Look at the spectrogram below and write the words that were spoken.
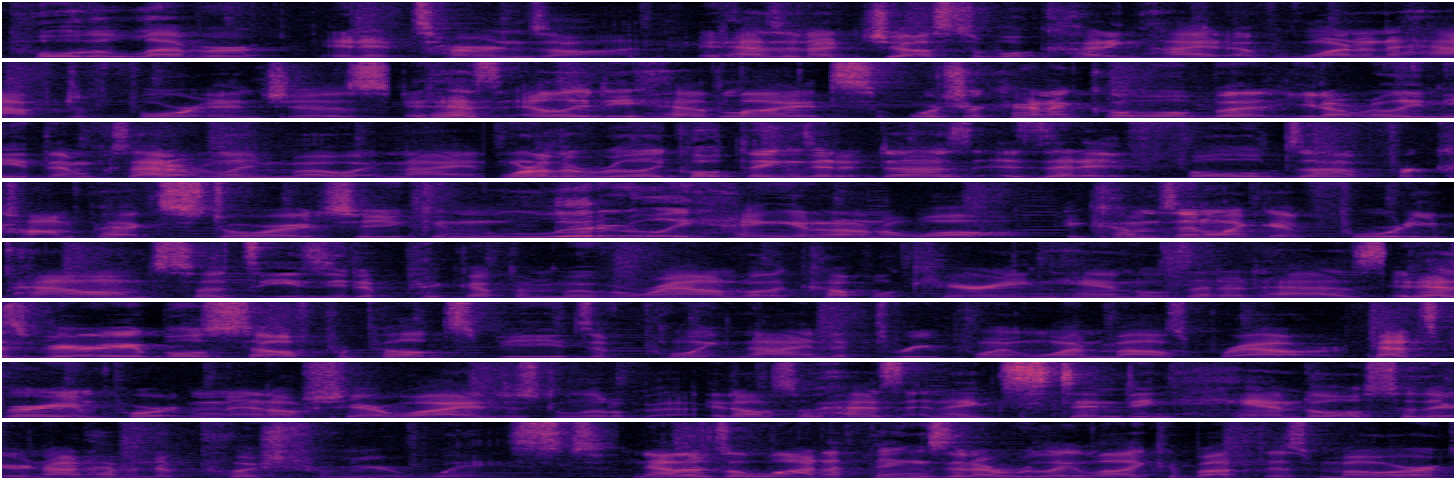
pull the lever, and it turns on. It has an adjustable cutting height of one and a half to four inches. It has LED headlights, which are kind of cool, but you don't really need them because I don't really mow at night. One of the really cool things that it does is that it folds up for compact storage so you can literally hang it on a wall. It comes in like at 40 pounds, so it's easy to pick up and move around with a couple carrying handles that it has. It has variable self-propelled speeds of 0.9 to 3.1 miles per hour. That's very important, and I'll share why in just a little bit. It also has an extending handle so that you're not having to push from your waist. Now there's a lot of things that I really like about this mower,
